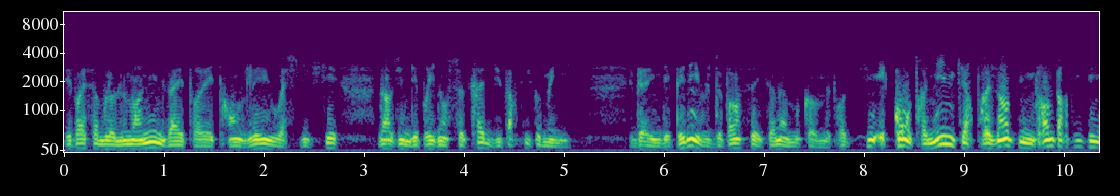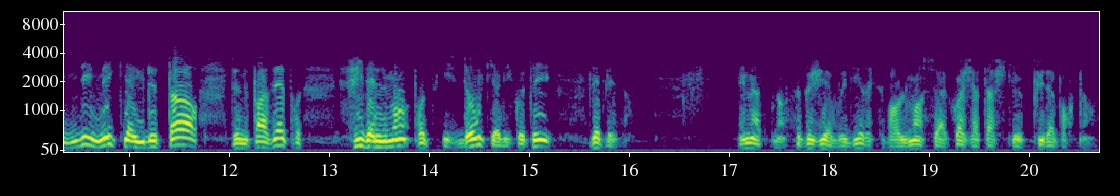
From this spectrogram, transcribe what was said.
et vraisemblablement Nîmes va être étranglé ou asphyxié dans une des prisons secrètes du Parti communiste. Eh bien, il est pénible de penser qu'un homme comme Trotsky est contre Nîmes, qui représente une grande partie de ses idées, mais qui a eu le tort de ne pas être fidèlement trotskiste. Donc, il y a des côtés déplaisants. Et maintenant, ce que j'ai à vous dire, et c'est probablement ce à quoi j'attache le plus d'importance.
